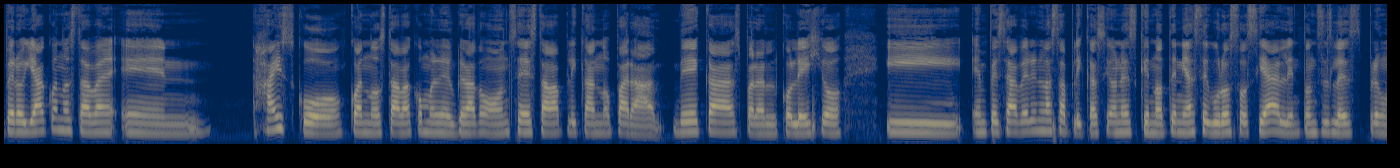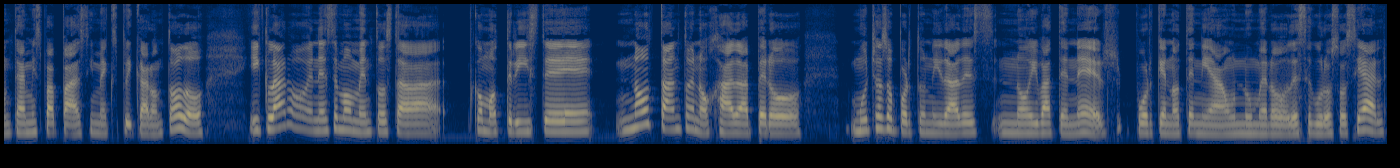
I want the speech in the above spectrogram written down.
Pero ya cuando estaba en high school, cuando estaba como en el grado 11, estaba aplicando para becas, para el colegio y empecé a ver en las aplicaciones que no tenía seguro social. Entonces les pregunté a mis papás y me explicaron todo. Y claro, en ese momento estaba como triste, no tanto enojada, pero muchas oportunidades no iba a tener porque no tenía un número de seguro social.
